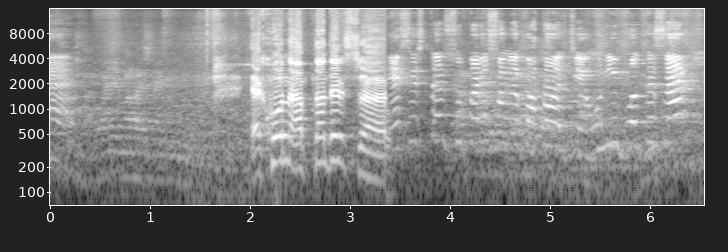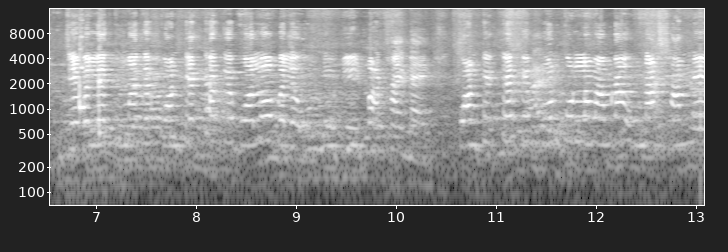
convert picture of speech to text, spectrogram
হ্যাঁ এখন আপনাদের অ্যাসিস্ট্যান্ট সুপারের সঙ্গে কথা হয়েছে। উনি বলতেছেন যে বলে তোমাদের কন্ট্রাক্টরকে বলো বলে উনি বিল পাঠায় নাই। কন্ট্রাক্টরকে ফোন করলাম আমরা উনার সামনে।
